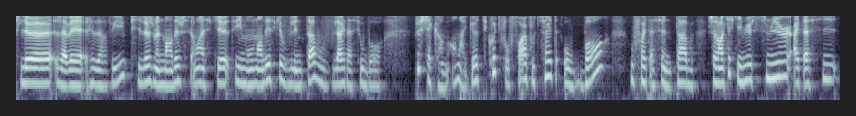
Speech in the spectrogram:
Puis là, j'avais réservé, puis là, je me demandais, justement, est-ce que, tu ils m'ont demandé, est-ce que vous voulez une table ou vous voulez être assis au bar? Puis j'étais comme, oh my god, c'est quoi qu'il faut faire? Faut-tu être au bar ou faut être assis à une table? J'étais genre, qu'est-ce qui est mieux? C'est mieux être assis,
